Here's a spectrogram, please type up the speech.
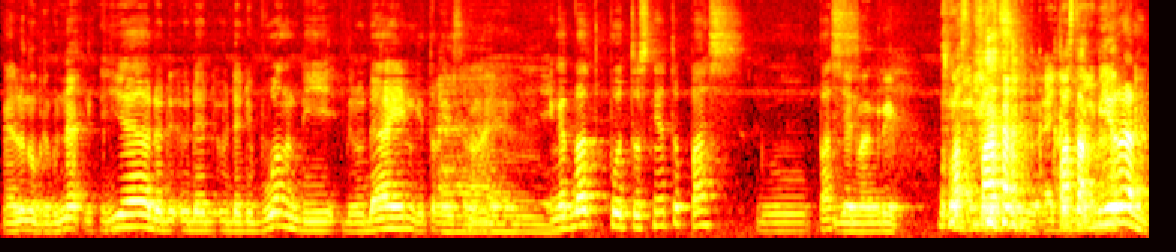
nah lu nggak berguna gitu. iya udah udah udah dibuang di diludahin gitu lah istilahnya. Ingat banget putusnya tuh pas gue pas jangan maghrib. pas pas pas takbiran.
